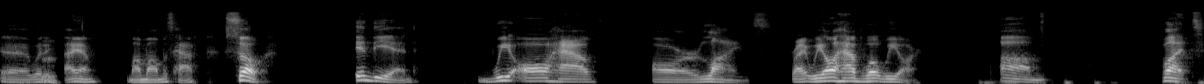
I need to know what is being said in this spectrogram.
uh, what Hmm. I am. My mom was half. So, in the end, we all have our lines, right? We all have what we are. Um, but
